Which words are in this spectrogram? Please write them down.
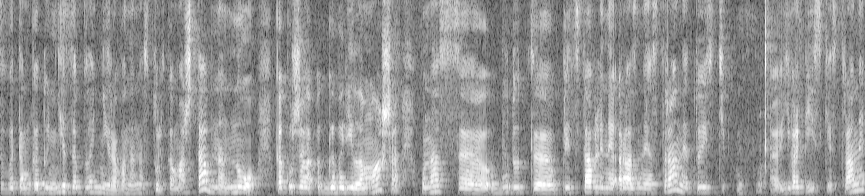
в этом году не запланировано настолько масштабно, но, как уже говорила Маша, у нас э, будут э, представлены разные страны, то есть э, европейские страны,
